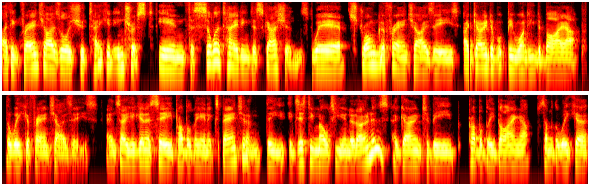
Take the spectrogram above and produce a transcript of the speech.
I think franchisors should take an interest in facilitating discussions where stronger franchisees are going to be wanting to buy up the weaker franchisees. And so you're going to see probably an expansion of the existing multi unit owners are going to be probably buying up some of the weaker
